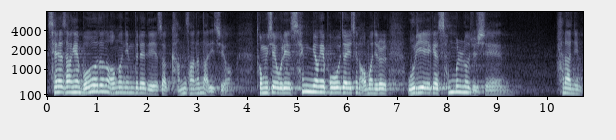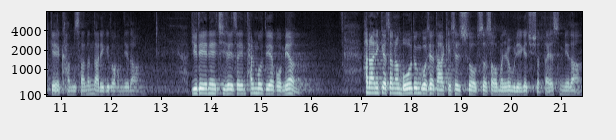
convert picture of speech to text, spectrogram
세상의 모든 어머님들에 대해서 감사하는 날이지요. 동시에 우리 생명의 보호자이신 어머니를 우리에게 선물로 주신 하나님께 감사하는 날이기도 합니다. 유대인의 지혜서인 탈무드에 보면 하나님께서는 모든 곳에 다 계실 수 없어서 어머니를 우리에게 주셨다 했습니다.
